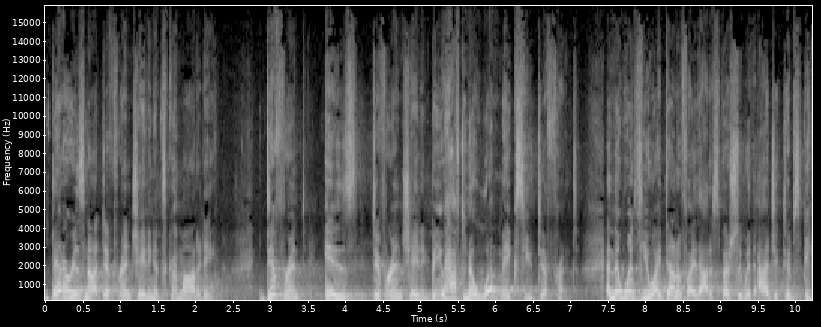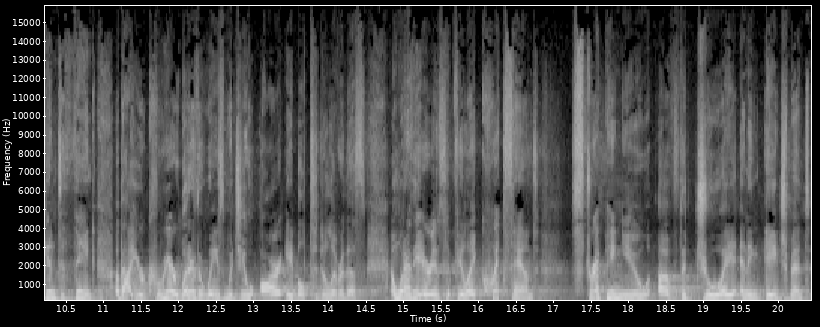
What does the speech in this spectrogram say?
Better is not differentiating, it's a commodity. Different is differentiating, but you have to know what makes you different. And then once you identify that, especially with adjectives, begin to think about your career. What are the ways in which you are able to deliver this? And what are the areas that feel like quicksand, stripping you of the joy and engagement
